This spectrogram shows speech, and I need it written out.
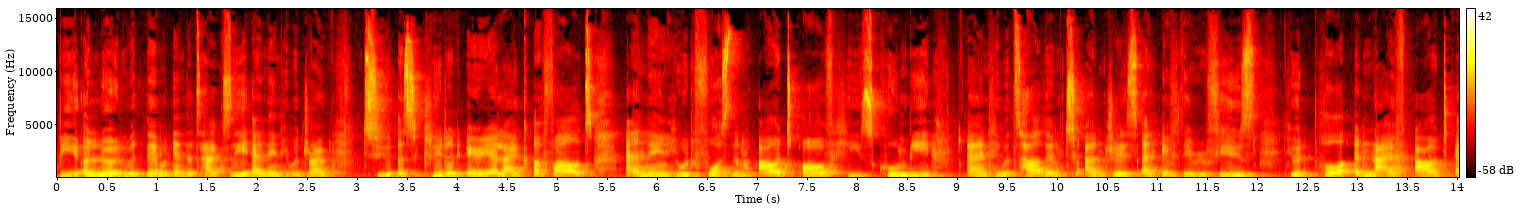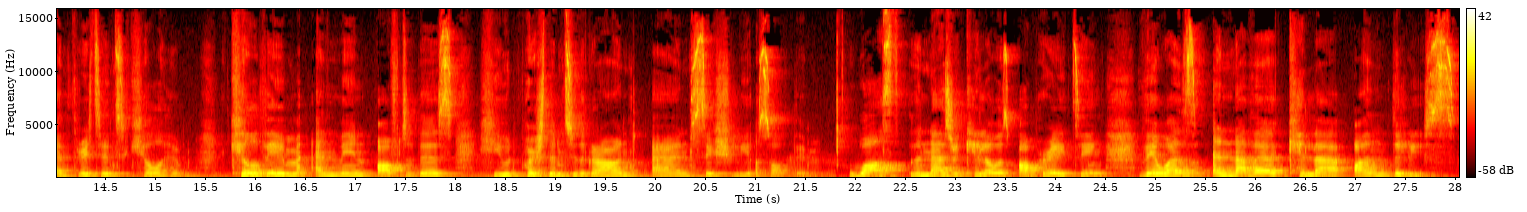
be alone with them in the taxi and then he would drive to a secluded area like a veld and then he would force them out of his kombi and he would tell them to undress and if they refused he would pull a knife out and threaten to kill him kill them and then after this he would push them to the ground and sexually assault them whilst the Nasrec killer was operating, there was another killer on the loose.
